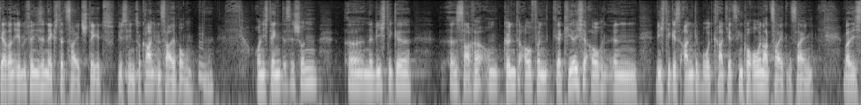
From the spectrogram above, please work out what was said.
der dann eben für diese nächste Zeit steht, bis hin zur Krankensalbung. Mhm. Und ich denke, das ist schon äh, eine wichtige äh, Sache und könnte auch von der Kirche auch ein, ein wichtiges Angebot, gerade jetzt in Corona-Zeiten sein. Weil ich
